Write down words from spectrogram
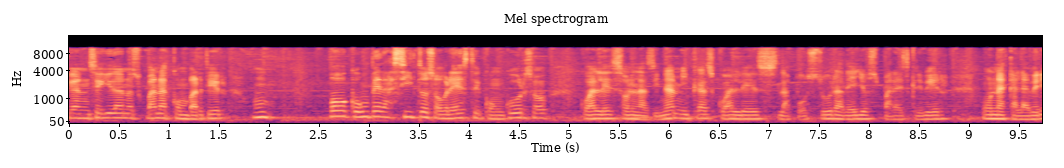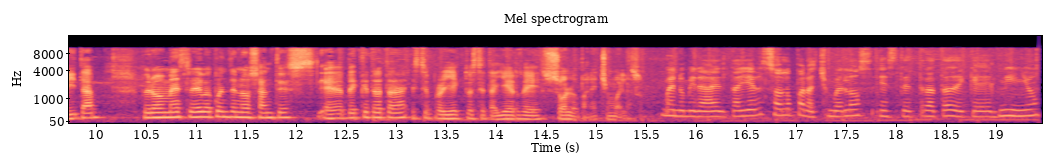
que enseguida nos van a compartir un poco, un pedacito sobre este concurso, cuáles son las dinámicas, cuál es la postura de ellos para escribir una calaverita. Pero maestra Eva, cuéntenos antes eh, de qué trata este proyecto, este taller de Solo para Chimuelos. Bueno, mira, el taller Solo para Chimuelos este, trata de que el niño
